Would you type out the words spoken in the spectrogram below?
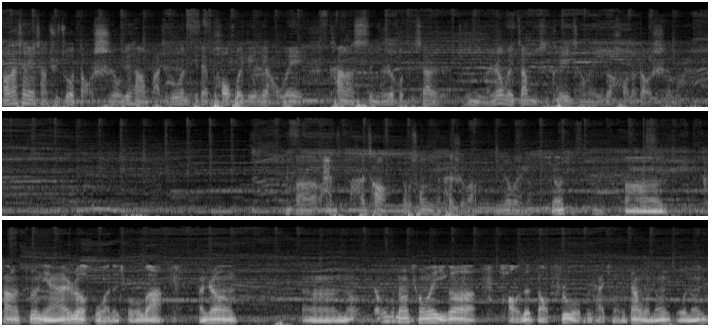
然后他现在也想去做导师，我就想把这个问题再抛回给两位看了四年热火比赛的人，就是你们认为詹姆斯可以成为一个好的导师吗？呃，韩韩畅，要不从你先开始吧，你认为呢？行。嗯，看了四年热火的球吧，反正，嗯，能能不能成为一个好的导师我不太清楚，但我能我能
